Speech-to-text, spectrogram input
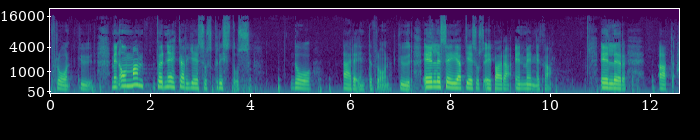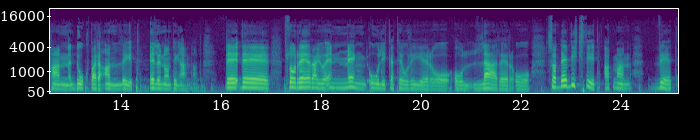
från Gud. Men om man förnekar Jesus Kristus, då är det inte från Gud. Eller säger att Jesus är bara en människa. Eller att han dog bara andligt eller någonting annat. Det, det, florerar ju en mängd olika teorier och, och läror. Och, så det är viktigt att man vet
